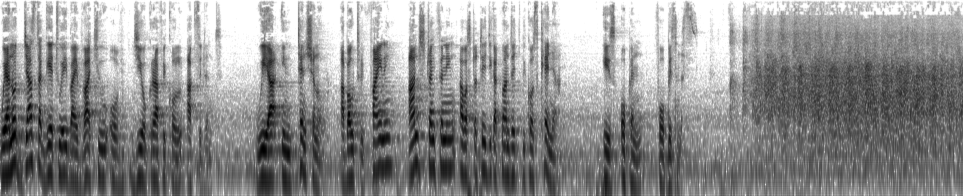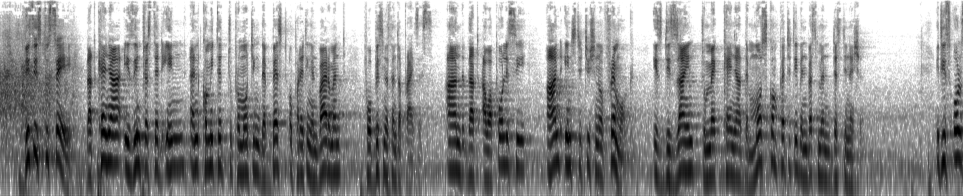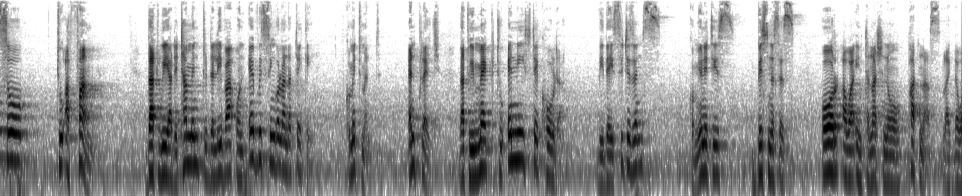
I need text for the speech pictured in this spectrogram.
We are not just a gateway by virtue of geographical accident. We are intentional about refining and strengthening our strategic advantage because Kenya is open for business. This is to say that Kenya is interested in and committed to promoting the best operating environment for business enterprises, and that our policy and institutional framework is designed to make Kenya the most competitive investment destination. It is also to affirm that we are determined to deliver on every single undertaking, commitment, and pledge that we make to any stakeholder, be they citizens, communities, businesses, or our international partners like the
